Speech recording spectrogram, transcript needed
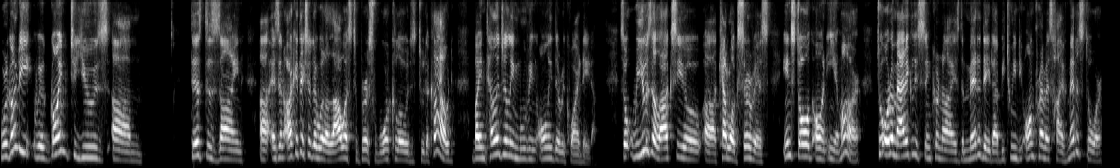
we're going to, we're going to use um, this design uh, as an architecture that will allow us to burst workloads to the cloud by intelligently moving only the required data. So we use Alluxio uh, catalog service installed on EMR to automatically synchronize the metadata between the on-premise Hive Metastore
